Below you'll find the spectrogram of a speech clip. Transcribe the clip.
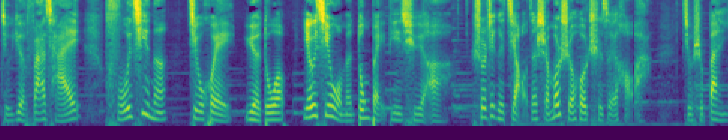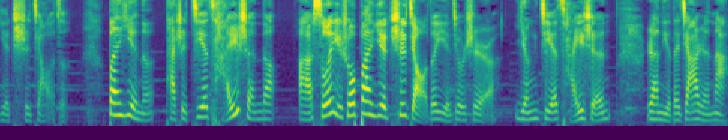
就越发财，福气呢。就会越多，尤其我们东北地区啊，说这个饺子什么时候吃最好啊？就是半夜吃饺子。半夜呢，它是接财神的啊，所以说半夜吃饺子，也就是迎接财神，让你的家人呐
